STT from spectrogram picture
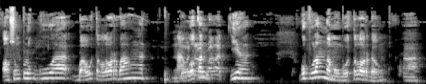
Langsung peluk gue, bau telur banget. Nah Bau gue kan, banget. iya. Gue pulang nggak mau bawa telur dong. ah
